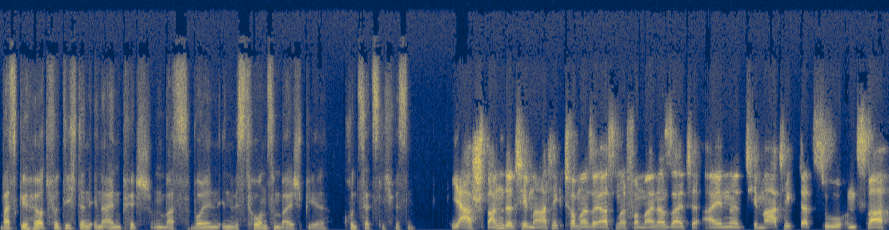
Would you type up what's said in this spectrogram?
Was gehört für dich denn in einen Pitch und was wollen Investoren zum Beispiel grundsätzlich wissen? Ja, spannende Thematik, Tom. Also erstmal von meiner Seite eine Thematik dazu und zwar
